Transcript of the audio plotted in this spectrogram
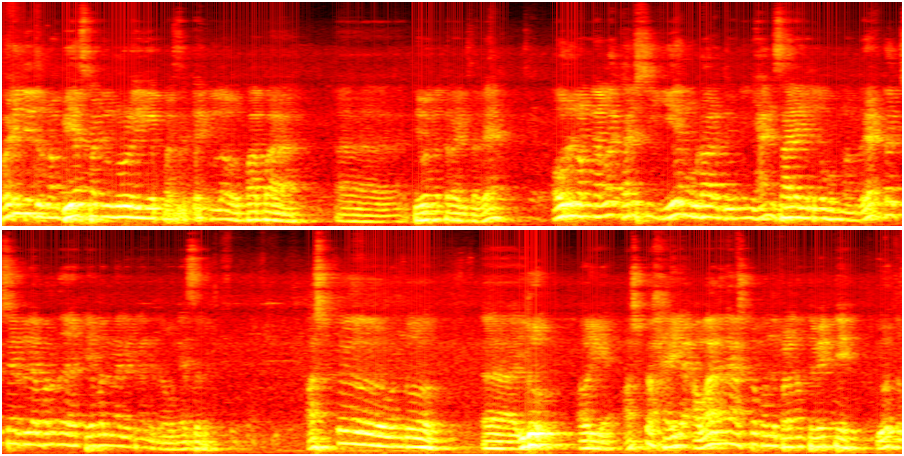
ಹೊಡಿತಿದ್ರು ನಮ್ಮ ಬಿ ಎಸ್ ಪಾಟೀಲ್ ಗುರುಗಳು ಈಗ ಪರಿಸ್ಥಿತಿ ಇಲ್ಲ ಅವ್ರು ಪಾಪ ದಿವಂಗತರಾಗಿದ್ದಾರೆ ಅವರು ನಮ್ಮನ್ನೆಲ್ಲ ಕರೆಸಿ ಏನು ಓಡಾಡ್ತೀವಿ ನೀನು ಹೆಂಗೆ ಶಾಲೆಗೆ ಇಟ್ಕೋಬೇಕು ನಾನು ರೆಡ್ ಅಕ್ಷರಲ್ಲೇ ಬರೆದು ಟೇಬಲ್ ಮೇಲೆ ಇಟ್ಕೊಂಡಿದ್ರು ಅವ್ನ ಹೆಸರು. ಅಷ್ಟು ಒಂದು ಇದು ಅವರಿಗೆ. ಅಷ್ಟು ಹೈ ಅವಾಗನೇ ಅಷ್ಟಕ್ಕೊಂದು ಬೆಳೆದಂಥ ವ್ಯಕ್ತಿ ಇವತ್ತು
